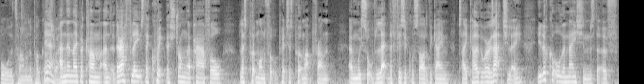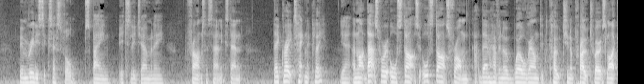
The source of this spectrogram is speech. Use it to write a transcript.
all the time on the podcast, yeah, right? and then they become and they're athletes. They're quick, they're strong, they're powerful. Let's put them on the football pitch. Let's put them up front, and we sort of let the physical side of the game take over. Whereas actually, you look at all the nations that have been really successful: Spain, Italy, Germany, France to a certain extent. They're great technically. Yeah, And like that's where it all starts. It all starts from them having a well-rounded coaching approach, where it's like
